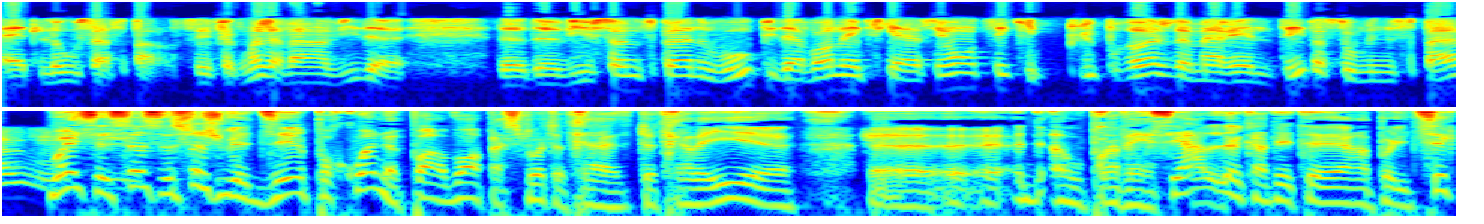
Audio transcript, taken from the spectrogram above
d'être là où ça se passe. Fait que moi, j'avais envie de, vivre ça un petit peu à nouveau, puis d'avoir une implication qui est plus proche de ma réalité, parce qu'au municipal... Oui, c'est ça, c'est ça, je veux dire. Pourquoi ne pas avoir, parce que toi, tu as, travaillé au provincial quand tu étais en politique.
